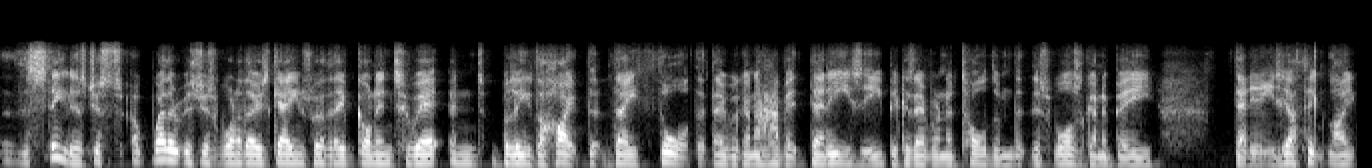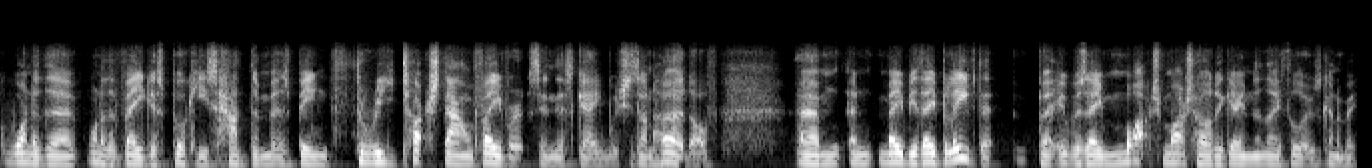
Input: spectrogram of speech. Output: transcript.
the Steelers just uh, whether it was just one of those games where they've gone into it and believed the hype that they thought that they were going to have it dead easy because everyone had told them that this was going to be dead easy. I think like one of the one of the Vegas bookies had them as being three touchdown favorites in this game, which is unheard of. Um, and maybe they believed it, but it was a much much harder game than they thought it was going to be.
